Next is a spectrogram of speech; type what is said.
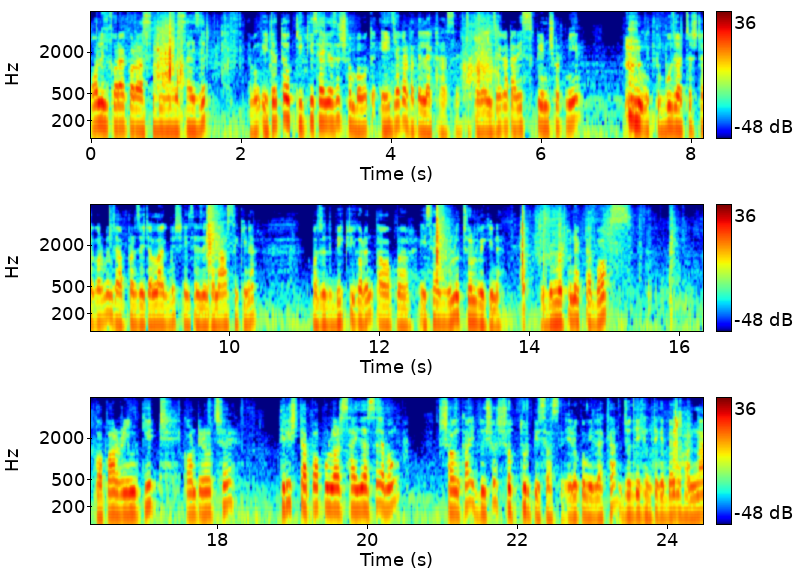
পলি করা করা আছে বিভিন্ন সাইজের। এবং এটাতেও কি কি সাইজ আছে? সম্ভবত এই জায়গাটাতে লেখা আছে। আপনারা এই জায়গাটার স্ক্রিনশট নিয়ে একটু বোঝার চেষ্টা করবেন যে আপনার যেটা লাগবে সেই সাইজ এখানে আছে কিনা বা যদি বিক্রি করেন তাও আপনার এই সাইজগুলো চলবে কিনা। একদম নতুন একটা box copper ring kit contain হচ্ছে তিরিশটা পপুলার সাইজ আছে এবং সংখ্যায় দুশো সত্তর পিস আছে, এরকমই লেখা। যদি এখান থেকে ব্যবহার না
